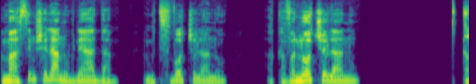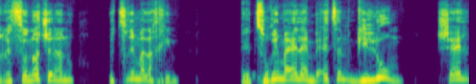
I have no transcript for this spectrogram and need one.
המעשים שלנו, בני האדם. המצוות שלנו, הכוונות שלנו, הרצונות שלנו, יוצרים מלאכים. היצורים האלה הם בעצם גילום של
